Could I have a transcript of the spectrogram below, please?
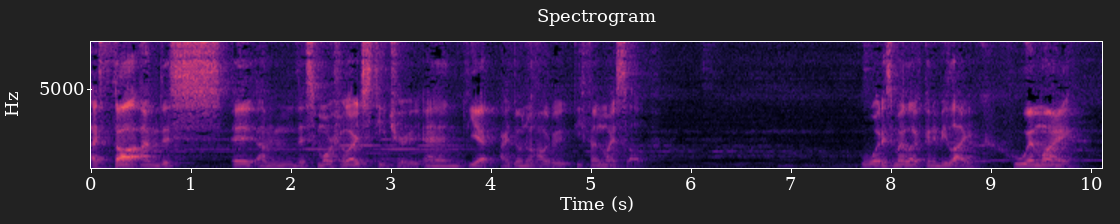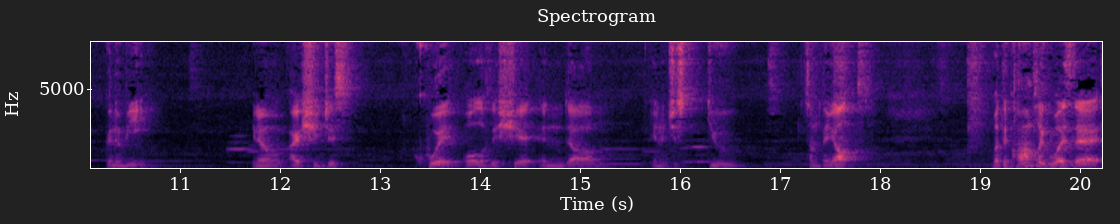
I thought I'm this eh, I'm this martial arts teacher, and yet I don't know how to defend myself. What is my life going to be like? Who am I going to be? You know, I should just quit all of this shit and um, you know just do something else. But the conflict was that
